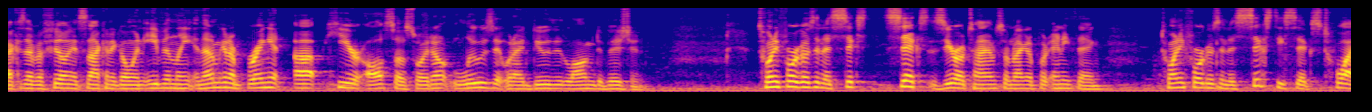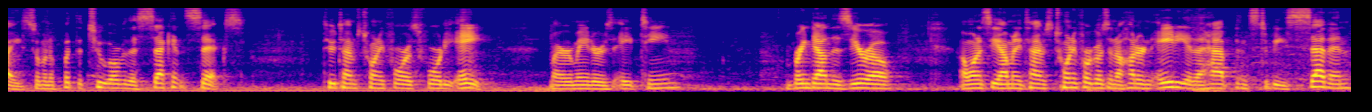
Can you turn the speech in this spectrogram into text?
because uh, I have a feeling it's not going to go in evenly. And then I'm going to bring it up here also so I don't lose it when I do the long division. 24 goes into 6, six zero times, so I'm not going to put anything. 24 goes into 66 twice, so I'm going to put the 2 over the second 6. 2 times 24 is 48. My remainder is 18. Bring down the 0. I want to see how many times 24 goes into 180, and that happens to be 7.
